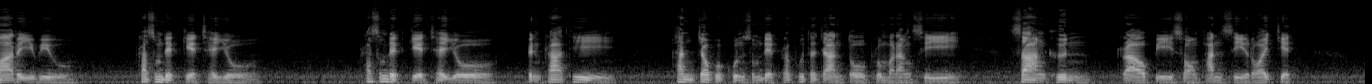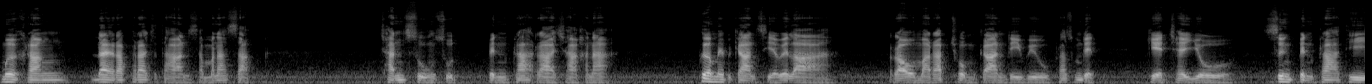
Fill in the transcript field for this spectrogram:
มารีวิว พระสมเด็จเกตชัยโย พระสมเด็จเกตชัยโย เป็นพระที่ท่านเจ้าพระคุณสมเด็จพระพุทธจารย์โตพรหมรังสี สร้างขึ้นราวปี 2407 เมื่อครั้งได้รับพระราชทานสมณศักดิ์ ชั้นสูงสุดเป็นพระราชาคณะ เพื่อไม่เป็นการเสียเวลา เรามารับชมการรีวิวพระสมเด็จเกตชัยโย ซึ่งเป็นพระที่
